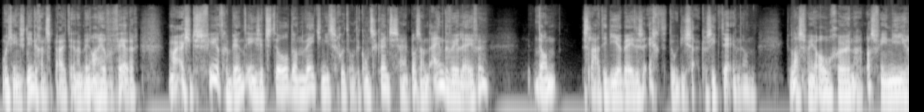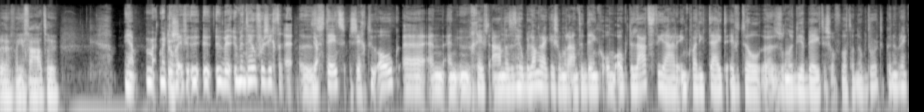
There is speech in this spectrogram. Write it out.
moet je insuline gaan spuiten en dan ben je al heel veel verder. Maar als je dus 40 bent en je zit stil, dan weet je niet zo goed wat de consequenties zijn. Pas aan het einde van je leven, dan slaat die diabetes echt door die suikerziekte. En dan last van je ogen, last van je nieren, van je vaten. Ja, maar, maar dus, toch even, u, u, u, bent heel voorzichtig. Uh, ja. Steeds zegt u ook, uh, en, en u geeft aan dat het heel belangrijk is om eraan te denken... om ook de laatste jaren in kwaliteit eventueel uh, zonder diabetes of wat dan ook door te kunnen brengen.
